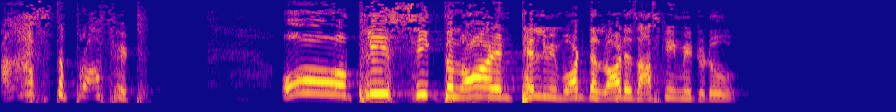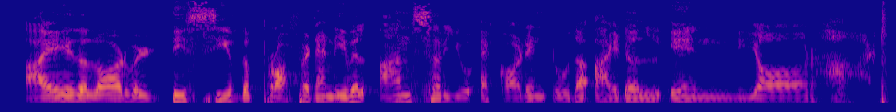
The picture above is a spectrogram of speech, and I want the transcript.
ask the prophet, oh, please seek the Lord and tell me what the Lord is asking me to do. I, the Lord, will deceive the prophet and he will answer you according to the idol in your heart.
